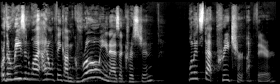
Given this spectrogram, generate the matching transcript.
or the reason why I don't think I'm growing as a Christian, well, it's that preacher up there.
